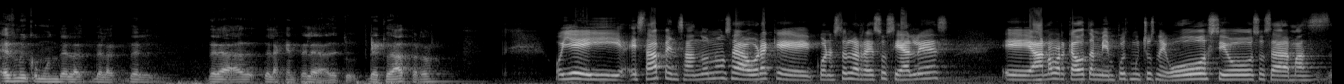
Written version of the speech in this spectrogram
es muy común de la, de la, de la, de la gente de, la edad de, tu, de tu edad, perdón. Oye, y estaba pensando, ¿no? O sea, ahora que con esto de las redes sociales eh, han abarcado también pues muchos negocios, o sea, más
